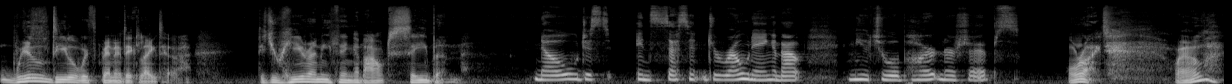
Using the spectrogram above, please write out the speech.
We'll deal with Benedick later. Did you hear anything about Sabin? No, just incessant droning about mutual partnerships. All right. Well,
